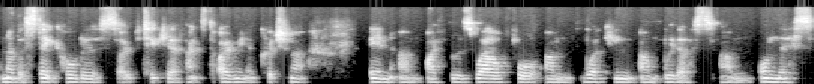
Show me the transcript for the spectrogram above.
and other stakeholders. So particular thanks to Irina Kuchma in um, EIFL as well for um, working um, with us on this.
